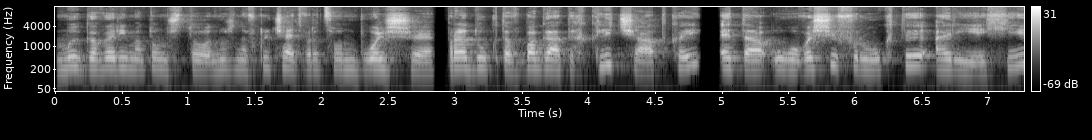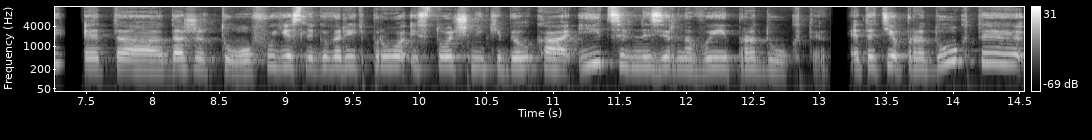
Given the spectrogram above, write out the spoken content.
мы говорим о том, что нужно включать в рацион больше продуктов, богатых клетчаткой. Это овощи, фрукты, орехи, это даже тофу, если говорить про источники белка, и цельнозерновые продукты. Это те продукты,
